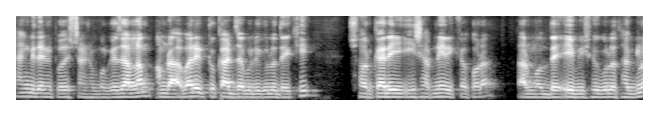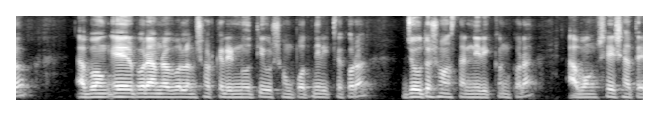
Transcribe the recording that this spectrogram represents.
সাংবিধানিক প্রতিষ্ঠান সম্পর্কে জানলাম, আমরা আবার একটু কার্যাবলীগুলো দেখি। সরকারি হিসাব নিরীক্ষা করা, তার মধ্যে এই বিষয়গুলো থাকল। এবং এরপরে আমরা বললাম সরকারি নথি ও সম্পদ নিরীক্ষা করা, যৌথ সংস্থার নিরীক্ষণ করা এবং সেই সাথে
